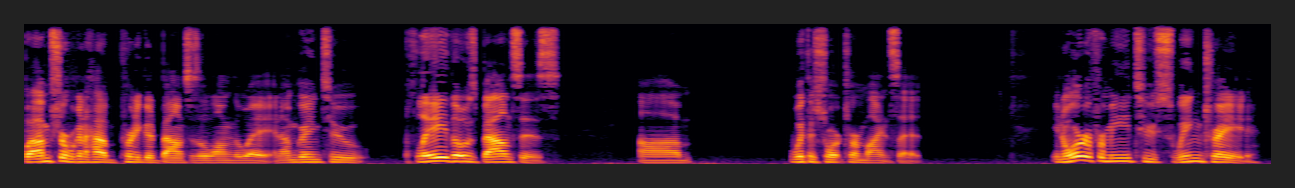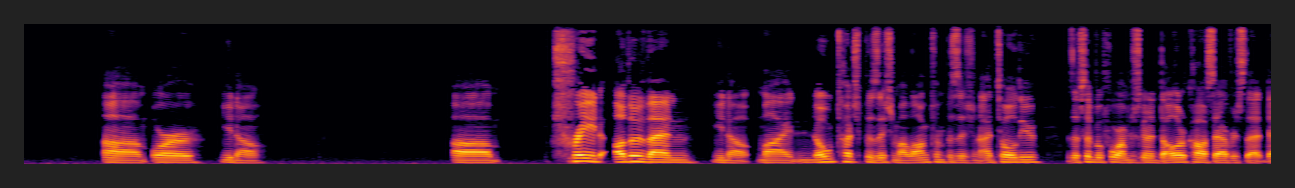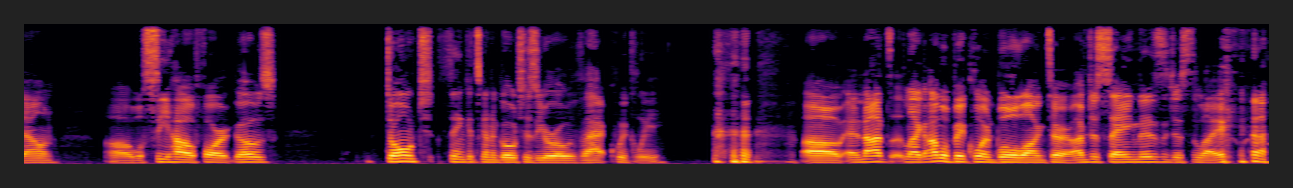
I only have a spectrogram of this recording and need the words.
but I'm sure we're going to have pretty good bounces along the way. And I'm going to play those bounces um, with a short term mindset. In order for me to swing trade, um, or, you know, um, trade other than, you know, my no touch position, my long term position, I told you, as I've said before, I'm just going to dollar cost average that down. Uh, we'll see how far it goes don't think it's going to go to zero that quickly. uh, and not like I'm a Bitcoin bull long term. I'm just saying this just like uh,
